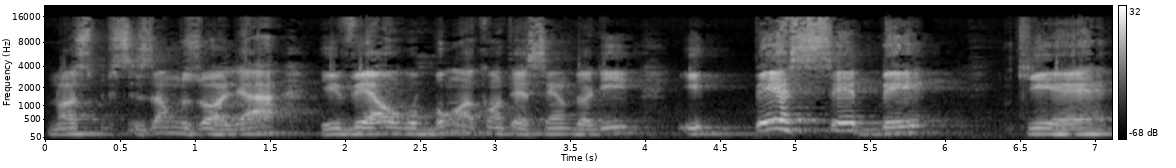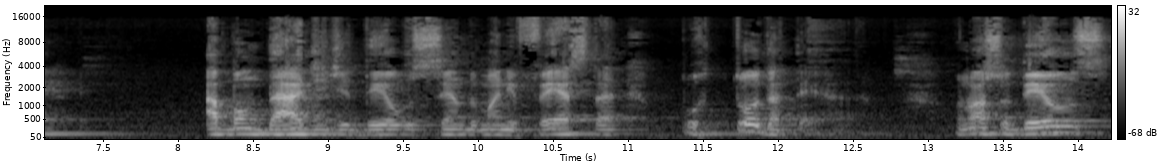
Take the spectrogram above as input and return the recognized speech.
nós precisamos olhar e ver algo bom acontecendo ali e perceber que é a bondade de Deus sendo manifesta por toda a terra. O nosso Deus,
